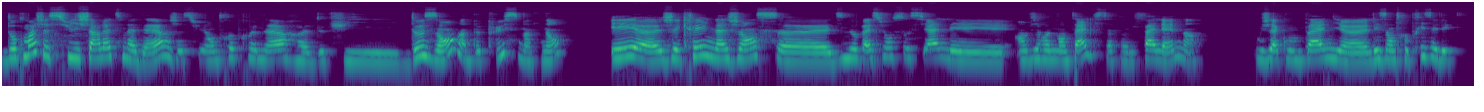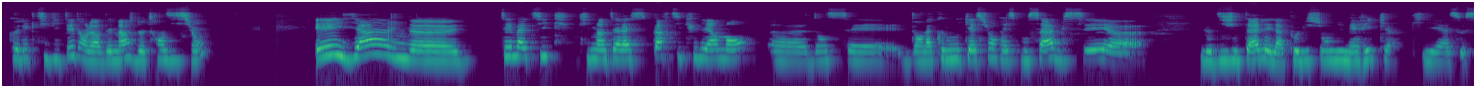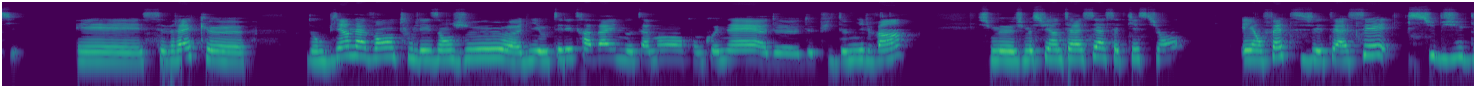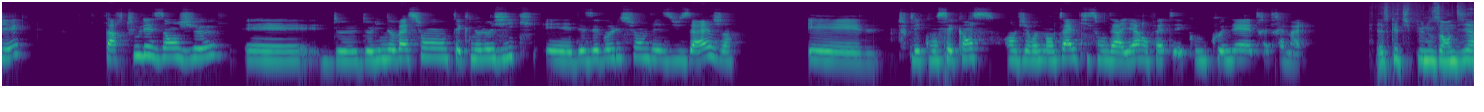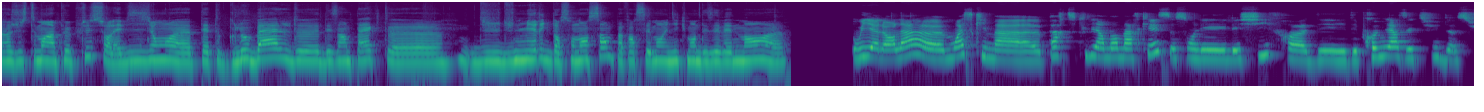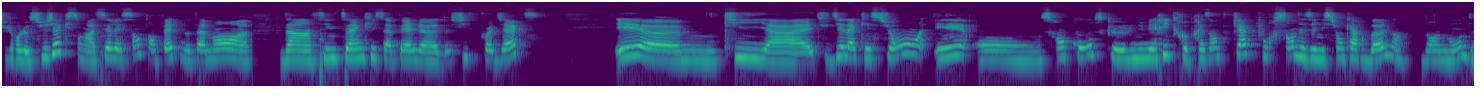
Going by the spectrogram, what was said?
Donc moi, je suis Charlotte Madère, je suis entrepreneur euh, depuis deux ans, un peu plus maintenant. Et euh, j'ai créé une agence euh, d'innovation sociale et environnementale qui s'appelle Falen, où j'accompagne les entreprises et les collectivités dans leur démarche de transition. Et il y a une thématique qui m'intéresse particulièrement dans, dans la communication responsable, c'est le digital et la pollution numérique qui est associée. Et c'est vrai que donc bien avant tous les enjeux euh, liés au télétravail notamment qu'on connaît euh, depuis 2020, je me, je me suis intéressée à cette question et en fait j'ai été assez subjuguée par tous les enjeux de, de l'innovation technologique et des évolutions des usages et toutes les conséquences environnementales qui sont derrière en fait et qu'on connaît très très mal. Est-ce que tu peux nous en dire justement un peu plus sur la vision euh, peut-être globale de, des impacts euh, du, numérique dans son ensemble, pas forcément uniquement des événements euh? Oui, alors là, moi, ce qui m'a particulièrement marqué, ce sont les, les chiffres des, des, premières études sur le sujet qui sont assez récentes, en fait, notamment d'un think tank qui s'appelle The Shift Project, et euh, qui a étudié la question et on se rend compte que le numérique représente 4% des émissions carbone dans le monde.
